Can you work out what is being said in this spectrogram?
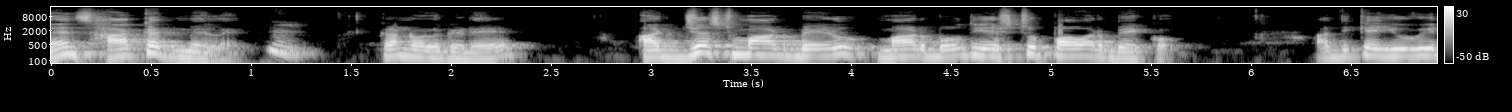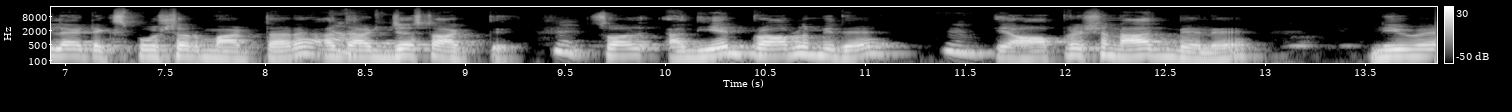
ಲೆನ್ಸ್ ಹಾಕಿದ್ಮೇಲೆ. ಕಣ್ಣೊಳಗಡೆ ಅಡ್ಜಸ್ಟ್ ಮಾಡಬೇಡು ಮಾಡ್ಬೋದು ಎಷ್ಟು ಪವರ್ ಬೇಕು. ಅದಕ್ಕೆ ಯು ವಿ ಲೈಟ್ ಎಕ್ಸ್ಪೋಷರ್ ಮಾಡ್ತಾರೆ ಅದು. ಅಡ್ಜಸ್ಟ್ ಆಗ್ತಿದೆ ಹ್ಮ್. ಸೊ ಅದೇನು ಪ್ರಾಬ್ಲಮ್ ಇದೆ? ಆಪ್ರೇಷನ್ ಆದಮೇಲೆ ನೀವೇ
